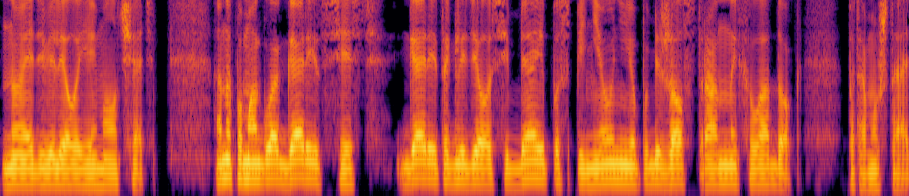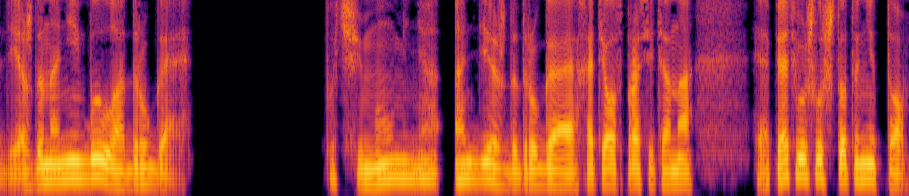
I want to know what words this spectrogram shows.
Но Эдди велела ей молчать. Она помогла Гарриет сесть. Гарриет оглядела себя, и по спине у нее побежал странный холодок, потому что одежда на ней была другая. «Почему у меня одежда другая?» — хотела спросить она. И опять вышло что-то не то.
